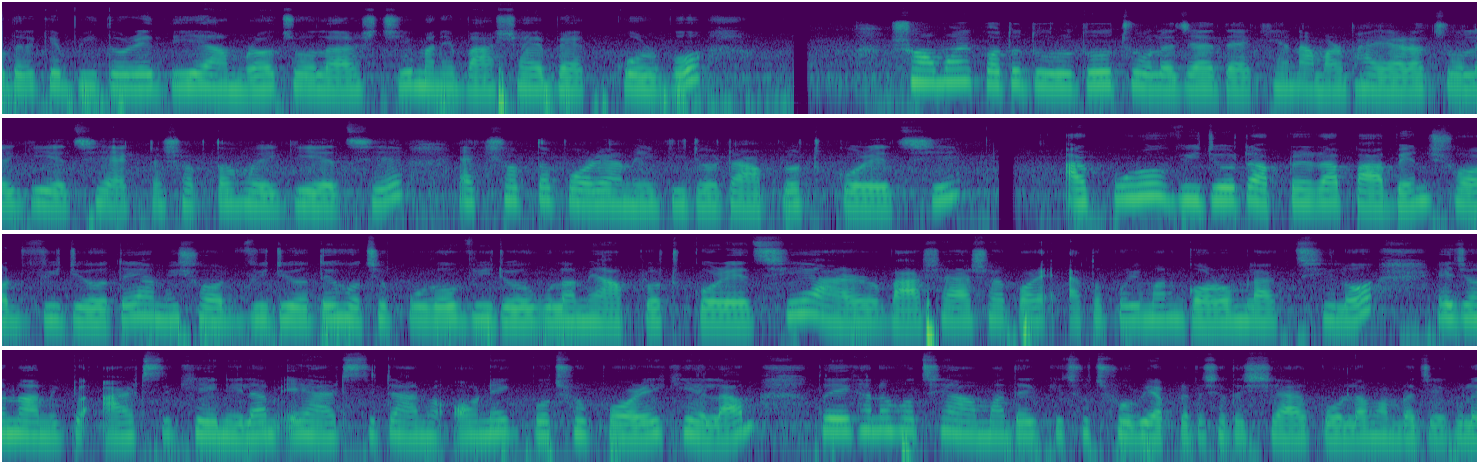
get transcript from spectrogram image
ওদেরকে ভিতরে দিয়ে আমরাও চলে আসছি মানে বাসায় ব্যাক করব। সময় কত দ্রুত চলে যায় দেখেন। আমার ভাইয়ারা চলে গিয়েছে, একটা সপ্তাহ হয়ে গিয়েছে। এক সপ্তাহ পরে আমি ভিডিওটা আপলোড করেছি। আর পুরো ভিডিওটা আপনারা পাবেন শর্ট ভিডিওতে। আমি শর্ট ভিডিওতে হচ্ছে পুরো ভিডিওগুলো আমি আপলোড করেছি আর বাসায় আসার পরে এত পরিমাণ গরম লাগছিল এই জন্য আমি একটু আর্টসি খেয়ে নিলাম। এই আর্টসিটা আমি অনেক বছর পরে খেলাম। তো এখানে হচ্ছে আমাদের কিছু ছবি আপনাদের সাথে শেয়ার করলাম। আমরা যেগুলো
